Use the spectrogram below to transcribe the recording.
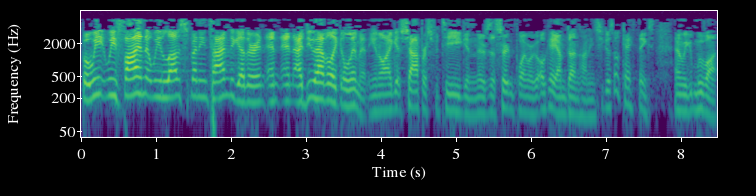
But we, we find that we love spending time together, and, and, and I do have like a limit. You know, I get shopper's fatigue, and there's a certain point where I go, okay, I'm done, honey. She goes, okay, thanks. And we move on.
